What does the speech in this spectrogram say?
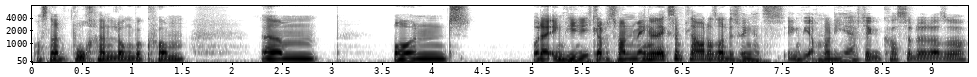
aus einer Buchhandlung bekommen. Ähm, und oder irgendwie, ich glaube, es war ein Mängelexemplar oder so und deswegen hat es irgendwie auch nur die Hälfte gekostet oder so.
